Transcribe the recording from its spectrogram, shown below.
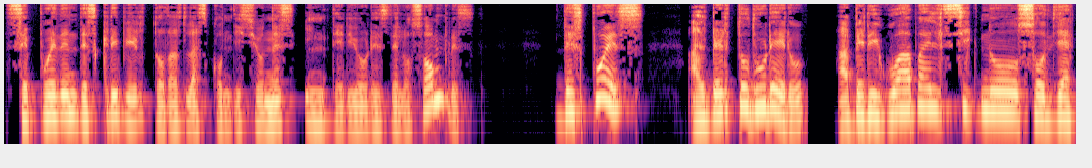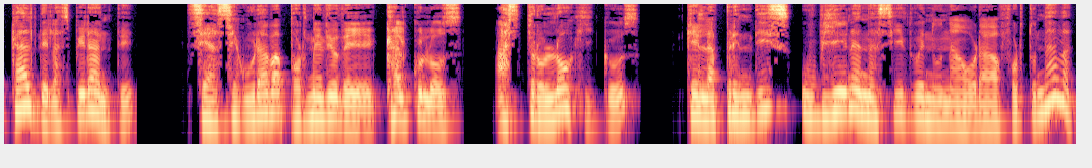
se pueden describir todas las condiciones interiores de los hombres. Después, Alberto Durero averiguaba el signo zodiacal del aspirante, se aseguraba por medio de cálculos astrológicos que el aprendiz hubiera nacido en una hora afortunada,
